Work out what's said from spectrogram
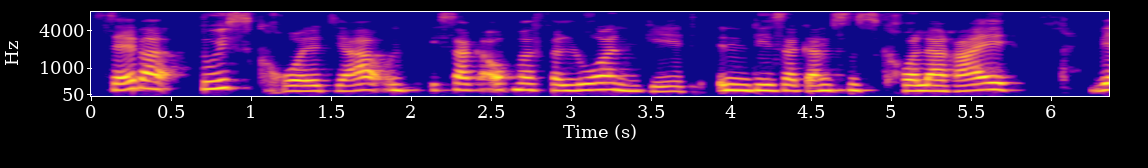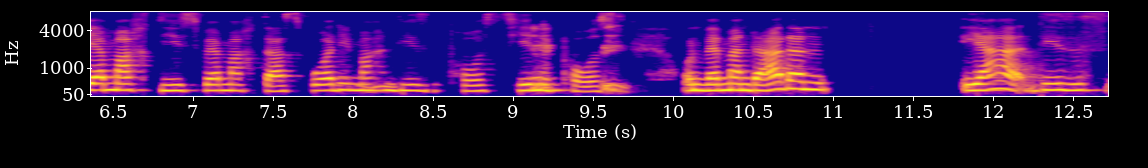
selber durchscrollt, ja, und ich sage auch mal verloren geht in dieser ganzen Scrollerei, wer macht dies, wer macht das, boah, die machen diese Posts, jene Posts. Und wenn man da dann, ja, dieses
